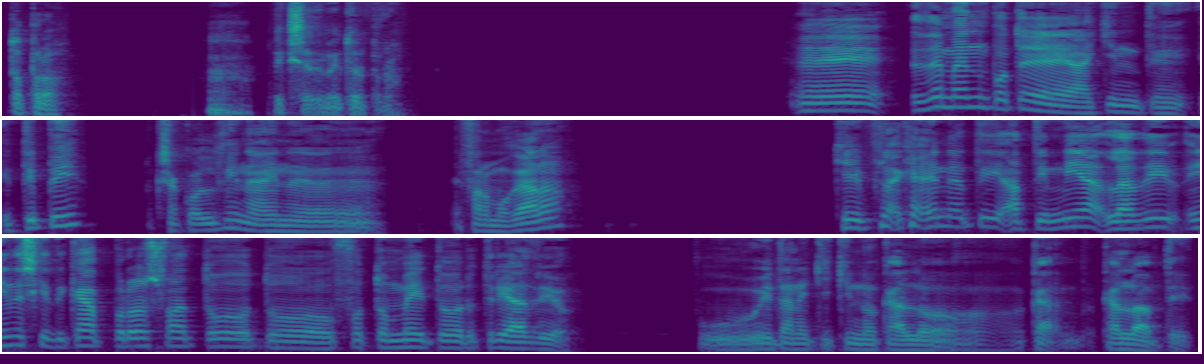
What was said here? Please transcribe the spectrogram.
Το Pro. Mm. το Pro. Ε, δεν μένουν ποτέ ακίνητοι οι τύποι. Εξακολουθεί να είναι εφαρμογάρα. Και η πλάκα είναι ότι από τη μία, δηλαδή είναι σχετικά πρόσφατο το Photomator 3.2 που ήταν και εκείνο καλό, καλό update.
